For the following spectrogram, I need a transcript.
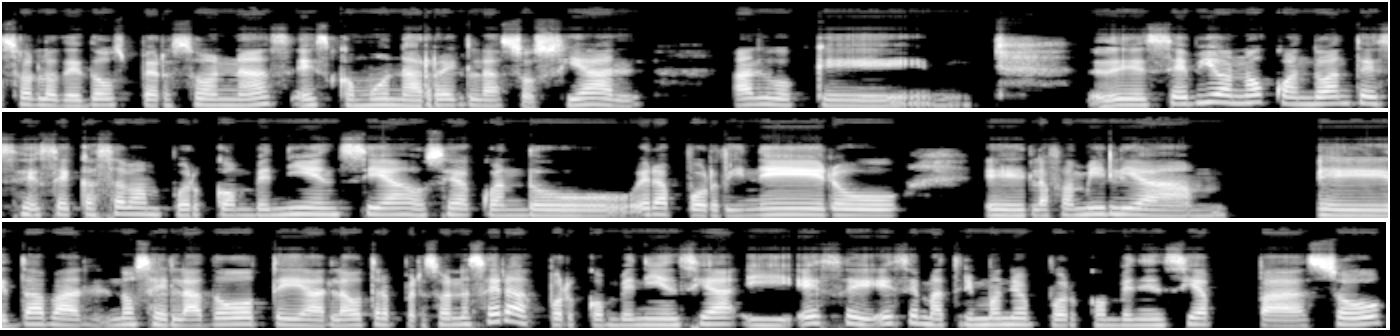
solo de dos personas es como una regla social algo que eh, se vio, ¿no? Cuando antes se, casaban por conveniencia, o sea, cuando era por dinero, eh, la familia eh, daba, no sé, la dote a la otra persona, era por conveniencia y ese, ese matrimonio por conveniencia pasó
